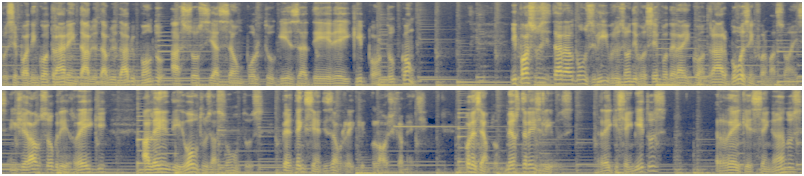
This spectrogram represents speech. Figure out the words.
você pode encontrar em www.associaçãoportuguesadereiki.com. E posso citar alguns livros onde você poderá encontrar boas informações, em geral sobre Reiki, além de outros assuntos pertencentes ao Reiki, logicamente. Por exemplo, meus três livros: Reiki sem mitos, Reiki sem anos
